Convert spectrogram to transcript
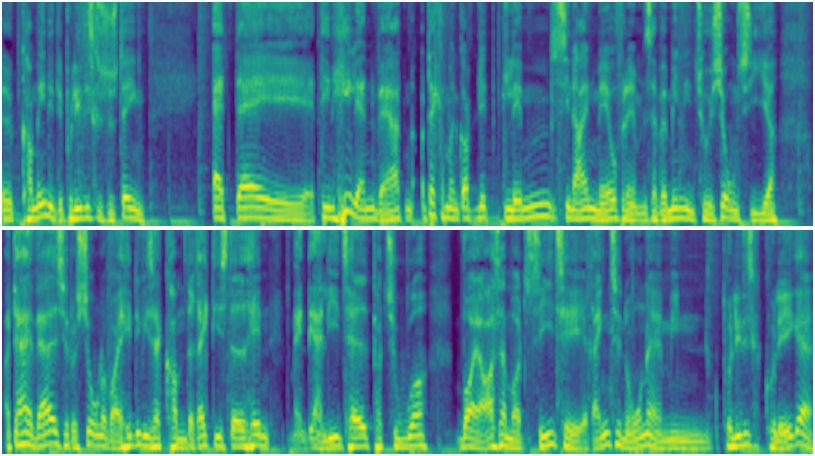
øh, komme ind i det politiske system, at der, øh, det er en helt anden verden, og der kan man godt lidt glemme sin egen mavefornemmelse af, hvad min intuition siger. Og der har jeg været i situationer, hvor jeg heldigvis er kommet det rigtige sted hen, men det har lige taget et par ture, hvor jeg også har måttet sige til, ringe til nogle af mine politiske kollegaer,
